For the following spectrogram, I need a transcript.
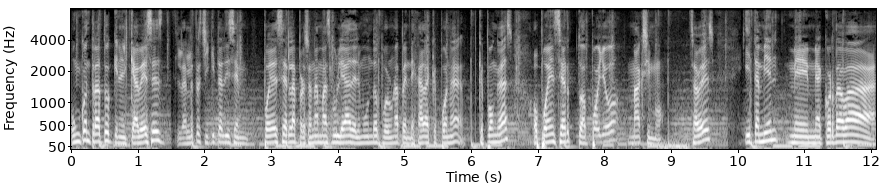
Un contrato en el que a veces las letras chiquitas dicen puedes ser la persona más buleada del mundo por una pendejada que, pone, que pongas o pueden ser tu apoyo máximo, ¿sabes? Y también me, me acordaba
